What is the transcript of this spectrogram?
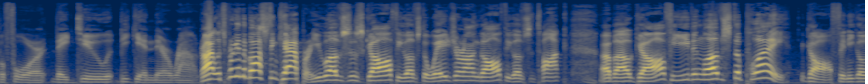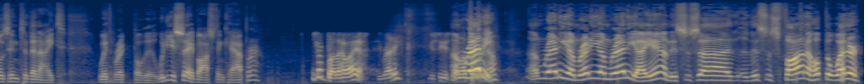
before they do begin their round. All right, let's bring in the Boston Capper. He loves his golf. He loves to wager on golf. He loves to talk about golf. He even loves to play golf, and he goes into the night with Rick Ballou. What do you say, Boston Capper? What's up, brother? How are you? You ready? You see, I'm ready. I'm ready. I'm ready. I'm ready. I am. This is uh, this is fun. I hope the weather.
